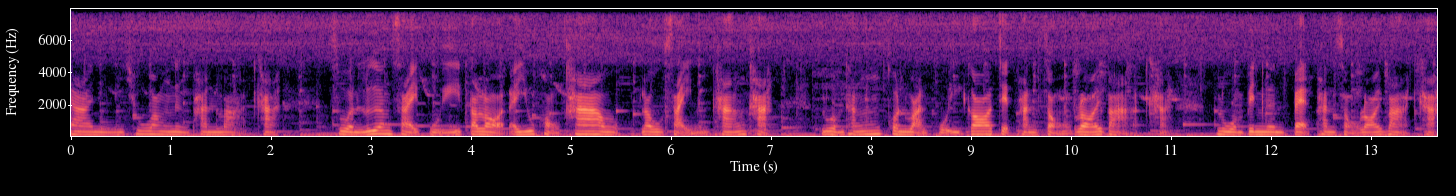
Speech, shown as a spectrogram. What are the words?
ยาอยู่ในช่วง 1,000 บาทค่ะ ส่วนเรื่องใส่ปุ๋ยตลอดอายุของข้าวเราใส่หนึ่งครั้งค่ะ รวมทั้งคนหว่านปุ๋ยก็ 7,200 บาท รวมเป็นเงิน 8,200 บาทค่ะ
